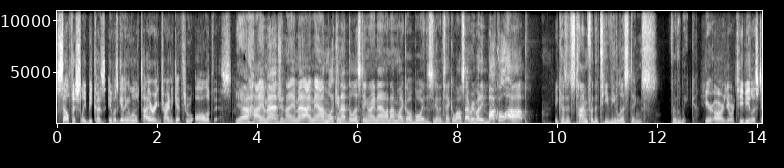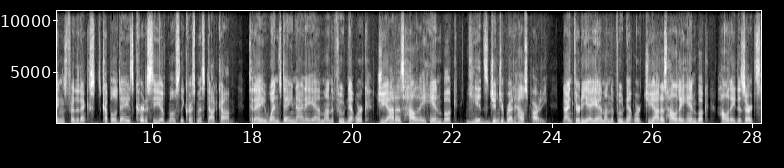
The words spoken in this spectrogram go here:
selfishly, because it was getting a little tiring trying to get through all of this. Yeah, I imagine. I, ima- I mean, I'm looking at the listing right now, and I'm like, oh boy, this is going to take a while. So everybody, buckle up because it's time for the TV listings for the week. Here are your TV listings for the next couple of days, courtesy of mostlychristmas.com. Today, Wednesday, 9 a.m. on the Food Network, Giada's Holiday Handbook, mm-hmm. Kids Gingerbread House Party. 9.30 a.m. on the Food Network, Giada's Holiday Handbook, Holiday Desserts.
